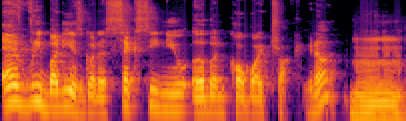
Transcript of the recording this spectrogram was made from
Everybody has got a sexy new urban cowboy truck, you know, Mm.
